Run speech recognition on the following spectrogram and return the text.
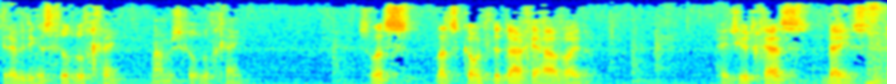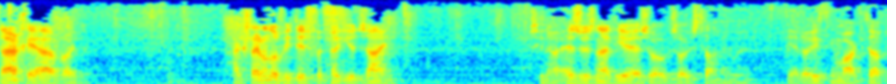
that everything is filled with chen. Mamish filled with chen. So let's let's go into the Darche Havaida. Page Yud Ches, Beis, Darche Havaida. Actually, I don't know if he did footnote Yud Zayin. So, you know, Ezra's not here. Ezra was always telling me he had everything marked up.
